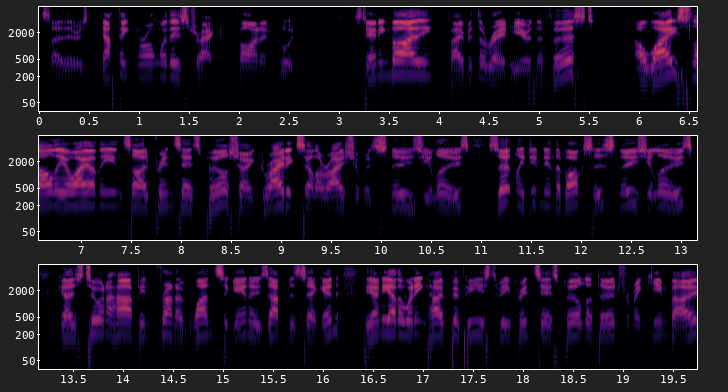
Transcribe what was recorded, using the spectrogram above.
So there is nothing wrong with this track, fine and good. Standing by, the favourite the red here in the first. Away, slowly away on the inside, Princess Pearl, showing great acceleration with Snooze You Lose. Certainly didn't in the boxes. Snooze You Lose goes two and a half in front of once again, who's up to second. The only other winning hope appears to be Princess Pearl to third from Akimbo.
